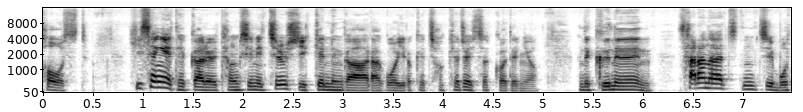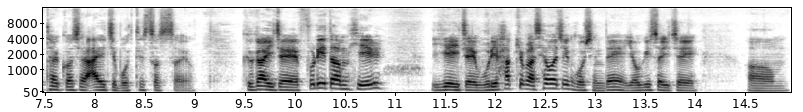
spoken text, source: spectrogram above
cost? 희생의 대가를 당신이 치를 수 있겠는가라고 이렇게 적혀져 있었거든요. 근데 그는 살아나지 못할 것을 알지 못했었어요. 그가 이제 프리덤 힐 이게 이제 우리 학교가 세워진 곳인데 여기서 이제 음,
